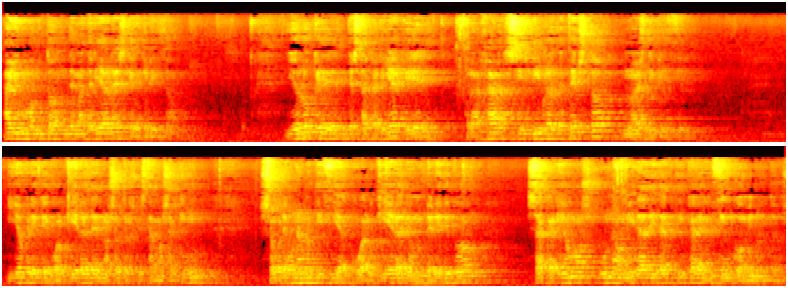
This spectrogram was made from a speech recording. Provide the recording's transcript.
hay un montón de materiales que utilizo. Yo lo que destacaría que trabajar sin libros de texto no es difícil. Y yo creo que cualquiera de nosotros que estamos aquí, sobre una noticia cualquiera de un periódico, sacaríamos una unidad didáctica en cinco minutos,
